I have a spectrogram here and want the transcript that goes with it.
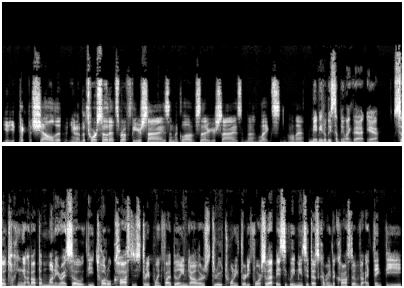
You, you pick the shell that, you know, the torso that's roughly your size and the gloves that are your size and the legs and all that. Maybe it'll be something like that. Yeah. So talking about the money, right? So the total cost is $3.5 billion through 2034. So that basically means that that's covering the cost of, I think, the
